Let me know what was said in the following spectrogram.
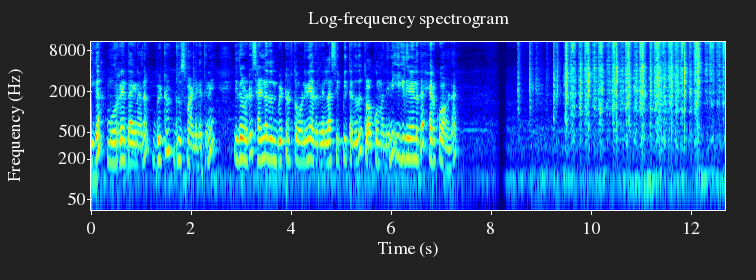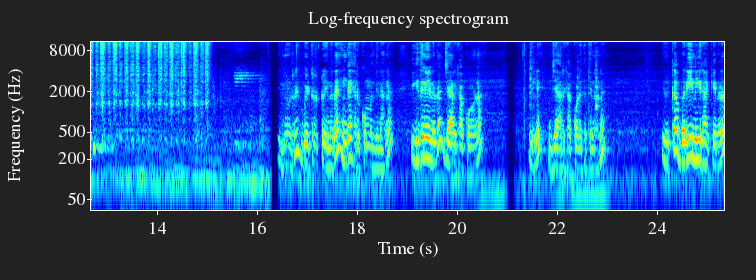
ಈಗ ಮೂರನೇದಾಗಿ ನಾನು ಬಿಟ್ರೂಟ್ ಜ್ಯೂಸ್ ಮಾಡ್ಲಿಕತ್ತೀನಿ. ಇದು ನೋಡ್ರಿ ಸಣ್ಣದೊಂದು ಬಿಟ್ರೂಟ್ ತೊಗೊಂಡಿನಿ, ಅದ್ರದ್ದೆಲ್ಲ ಸಿಪ್ಪಿ ತೆಗೆದು ತೊಳ್ಕೊಂಬಂದಿನಿ. ಈಗ ಇದನ್ನೇನದ ಹೆರ್ಕೊಳ್ಳೋಣ. ಇದು ನೋಡ್ರಿ ಬಿಟ್ರೂಟ್ ಏನದ, ಹಿಂಗೆ ಹೆರ್ಕೊಂಬಂದಿ ನಾನು. ಈಗ ಇದನ್ನೇನಿದೆ ಜಾರಿಗೆ ಹಾಕೋಣ ಇಲ್ಲಿ ಜಾರಿಗೆ ಹಾಕ್ಕೊಳಕತ್ತೀನಿ ನಾನು. ಇದಕ್ಕೆ ಬರೀ ನೀರು ಹಾಕಿ ಏನದ?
